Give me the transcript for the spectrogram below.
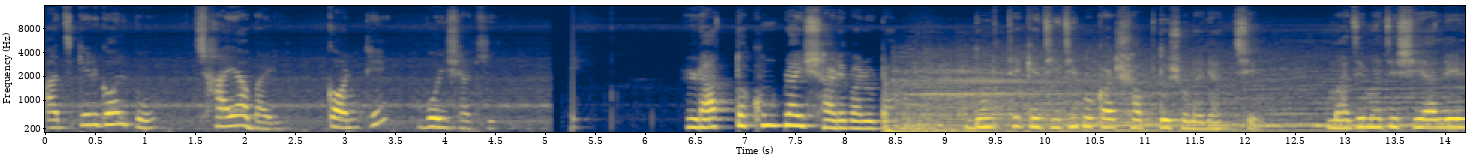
আজকের গল্প ছায়াবাড়ি, কণ্ঠে বৈশাখী। রাত তখন প্রায় সাড়ে বারোটা। দূর থেকে ঝিঝি পোকার শব্দ শোনা যাচ্ছে। মাঝে মাঝে শেয়ালের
